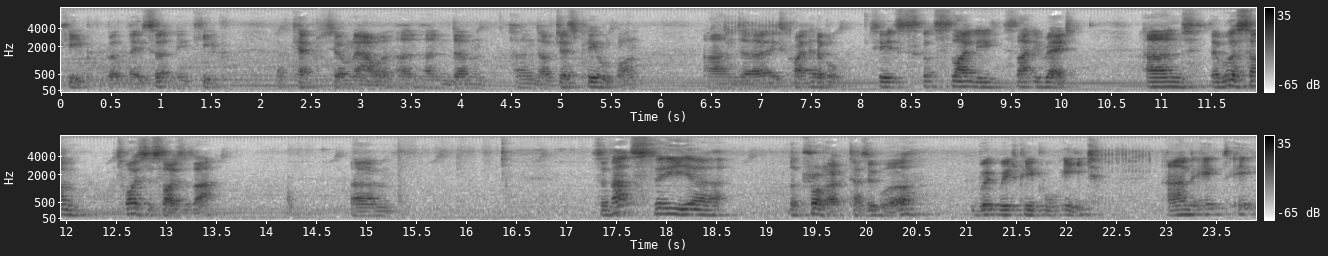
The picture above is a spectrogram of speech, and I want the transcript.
keep, but they certainly keep have kept till now, and and, um, and I've just peeled one, and uh, it's quite edible. See, it's got slightly slightly red, and there were some twice the size of that. Um, so that's the uh, the product, as it were, which, people eat, and it it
